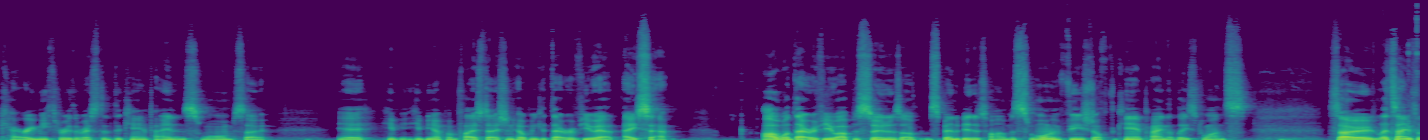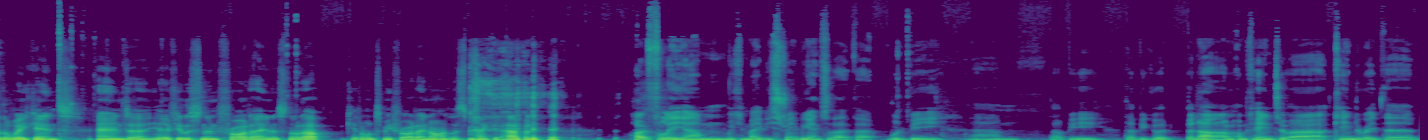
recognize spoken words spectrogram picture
carry me through the rest of the campaign and Swarm. So, yeah, hit, me- hit me up on PlayStation, help me get that review out ASAP. I want that review up as soon as I've spent a bit of time with Swarm and finished off the campaign at least once. So let's aim for the weekend. And uh, yeah, if you're listening Friday and it's not up, get on to me Friday night. Let's make it happen. Hopefully, um, we can maybe stream again. So that that would be um, that would be that'd be good. But no, I'm, I'm keen to uh, keen to read the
